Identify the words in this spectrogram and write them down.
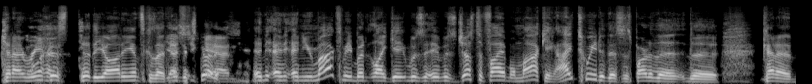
can I read ahead. this to the audience because I yes, think it's good. And, and, and you mocked me, but like it was it was justifiable mocking. I tweeted this as part of the the kind of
